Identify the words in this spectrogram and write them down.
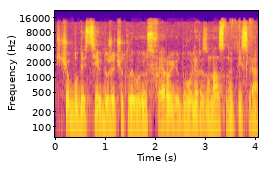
Що буде з цією дуже чутливою сферою, доволі резонансною після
